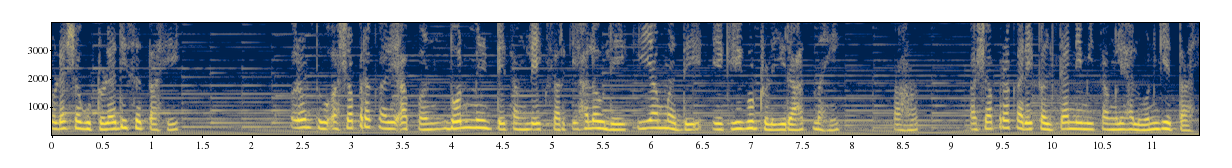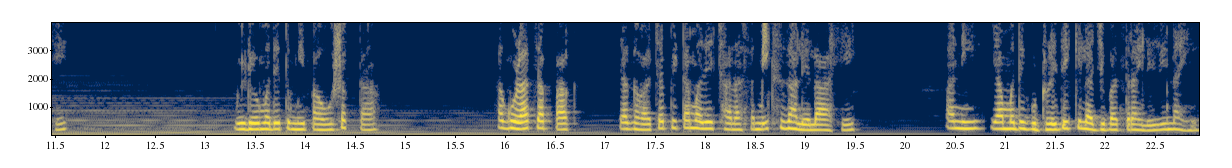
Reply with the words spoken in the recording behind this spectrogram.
थोड्याशा गुटळ्या दिसत आहे. परंतु अशा प्रकारे आपण दोन मिनिटे चांगले एकसारखे हलवले की यामध्ये एकही गुटळी राहत नाही. पहा. अशा प्रकारे कलत्याने मी चांगले हलवून घेत आहे. व्हिडिओमध्ये तुम्ही पाहू शकता हा गुळाचा पाक या गव्हाच्या पिठामध्ये छान असा मिक्स झालेला आहे आणि यामध्ये गुठळी देखील अजिबात राहिलेली नाही.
